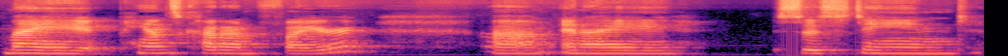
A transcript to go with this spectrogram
My pants caught on fire, um, and I sustained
